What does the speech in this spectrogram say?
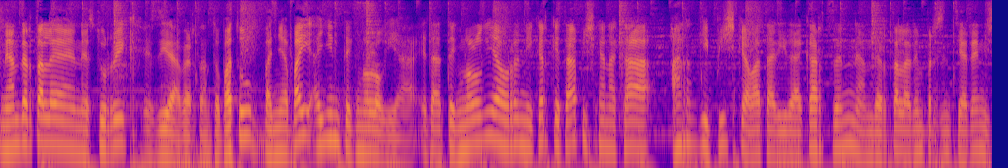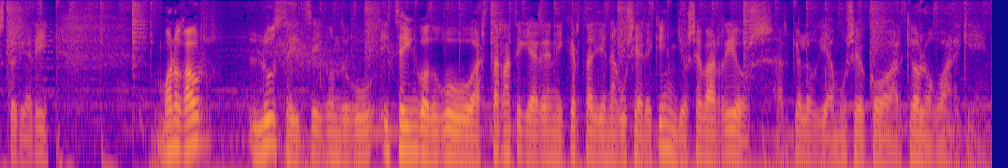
Neandertalen ezturrik ez dira bertan topatu, baina bai haien teknologia. Eta teknologia horren ikerketa pixkanaka argi pixka bat ari da ekartzen Neandertalaren presentziaren historiari. Bueno, gaur, luz hitz dugu, hitz egingo dugu astarnatikiaren ikertzaile nagusiarekin, Joseba Rios, arkeologia museoko arkeologoarekin.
